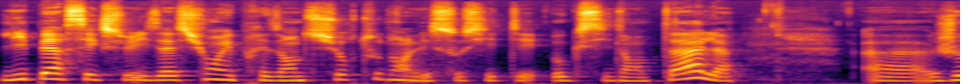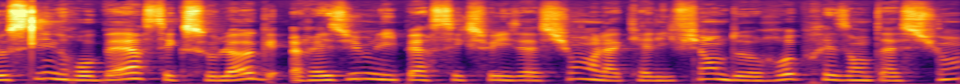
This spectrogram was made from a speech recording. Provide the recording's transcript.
L'hypersexualisation est présente surtout dans les sociétés occidentales. Euh, Jocelyne Robert, sexologue, résume l'hypersexualisation en la qualifiant de représentation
